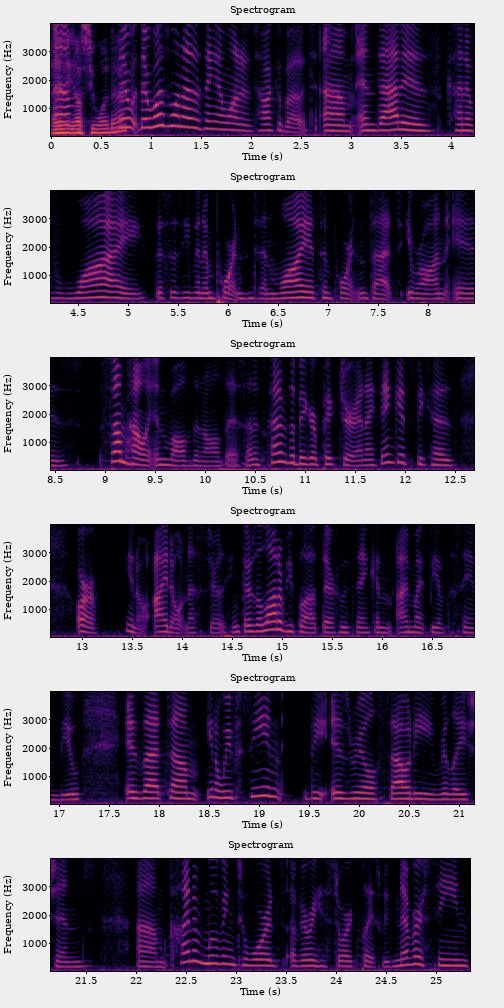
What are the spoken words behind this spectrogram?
Anything Um, else you want to add? There, there was one other thing I wanted to talk about, um, and that is kind of why this is even important and why it's important that Iran is somehow involved in all this. And it's kind of the bigger picture. And I think it's because, or, you know, I don't necessarily think there's a lot of people out there who think, and I might be of the same view, is that, um, you know, we've seen the Israel Saudi relations um, kind of moving towards a very historic place. We've never seen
